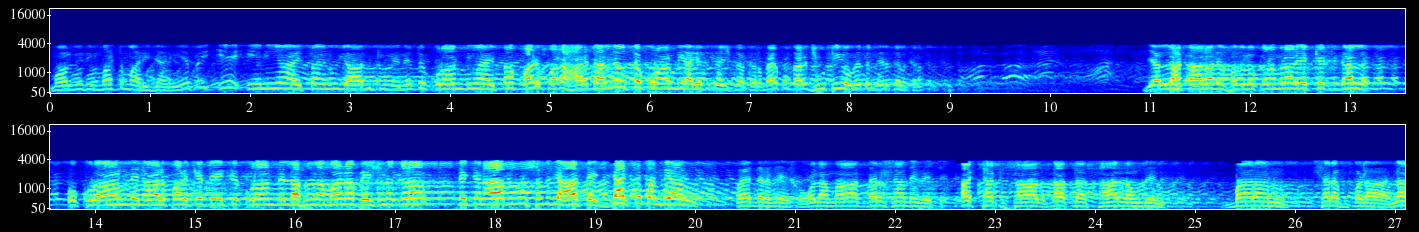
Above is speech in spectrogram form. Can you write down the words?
مولوی دی مت ماری جانی ہے بھئی اے اینیاں آیتاں اینو یاد کیویں نے تے قرآن دی آیتاں پڑھ پڑھ ہر گل دے اوتے قرآن دی آیت پیش کردا ہے، کوئی گل جھوٹی ہوے تے پھر گل کر جی اللہ تعالی دے فضل و کرم نال ایک ایک گل او قرآن دے نال پڑھ کے تے ایک ایک قرآن دے لفظ دا معنی پیش نہ کراں، تے جناب نو سمجھا تے جٹ بندیاں نو۔ ادھر ویکھ، علماء درساں دے وچ 8 8 سال 10 10 سال لاوندے نے بالاں نو شرف پڑھا نہ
